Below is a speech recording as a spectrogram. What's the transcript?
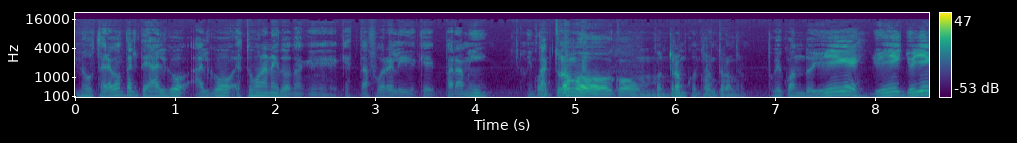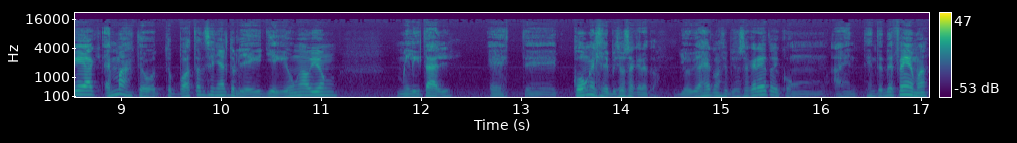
me gustaría contarte algo, algo, esto es una anécdota que, está fuera del que para mí impactó. ¿Con Trump o con, con Trump? Con, Trump, Porque cuando yo llegué, yo llegué, yo llegué es más, te, te puedo hasta enseñarte, llegué, llegué a un avión militar este, con el servicio secreto. Yo viajé con el servicio secreto y con agentes de FEMA.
